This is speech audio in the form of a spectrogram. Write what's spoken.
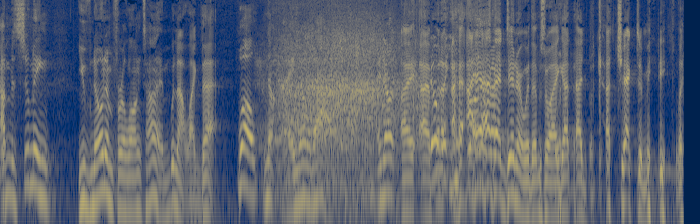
I'm assuming you've known him for a long time. Well, not like that. Well, no, I know that. I know. I, I, No, but, you I, I have had dinner with him, so I got I got checked immediately.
